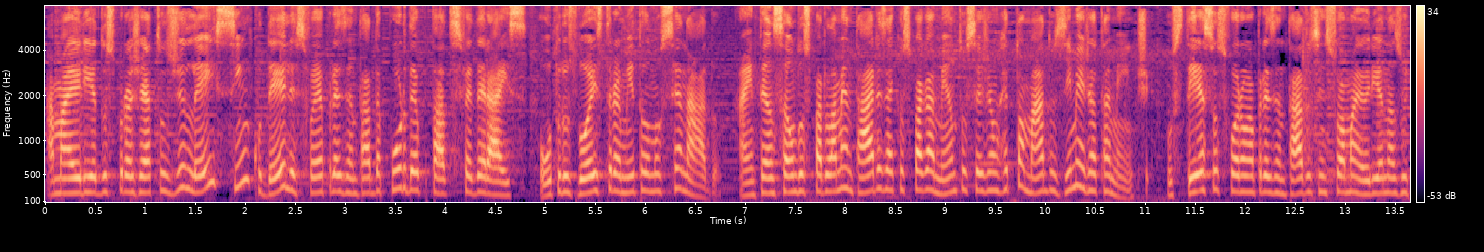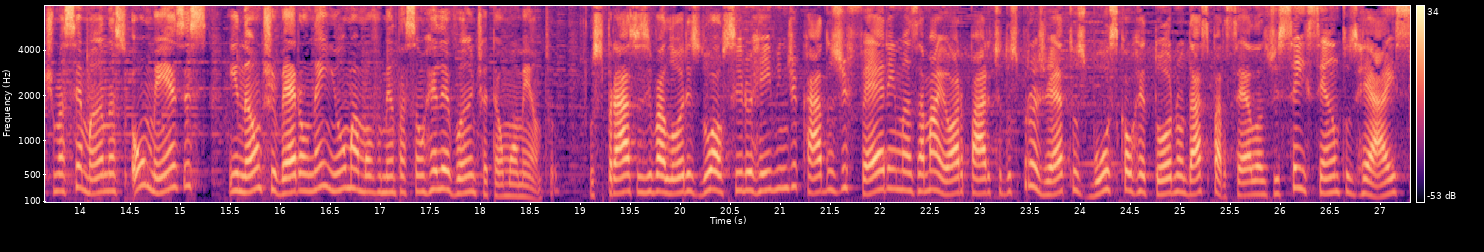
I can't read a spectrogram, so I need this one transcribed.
A maioria dos projetos de lei, cinco deles, foi apresentada por deputados federais. Outros dois tramitam no Senado. A intenção dos parlamentares é que os pagamentos sejam retomados imediatamente. Os textos foram apresentados em sua maioria nas últimas semanas ou meses e não tiveram nem nenhuma movimentação relevante até o momento. Os prazos e valores do auxílio reivindicados diferem, mas a maior parte dos projetos busca o retorno das parcelas de 600 reais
